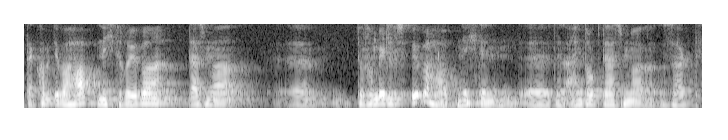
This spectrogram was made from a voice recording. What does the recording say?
da kommt überhaupt nicht rüber, dass man, äh, du vermittelst überhaupt nicht den, äh, den Eindruck, dass man sagt,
